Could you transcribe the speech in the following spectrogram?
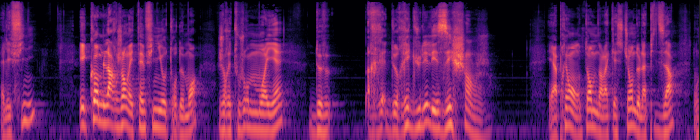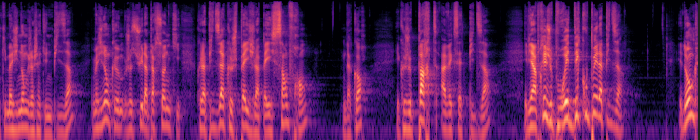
elle est finie, et comme l'argent est infini autour de moi, j'aurai toujours moyen de, de réguler les échanges. Et après, on tombe dans la question de la pizza. Donc, imaginons que j'achète une pizza. Imaginons que je suis la personne qui, que la pizza que je paye, je la paye 100 francs, d'accord? Et que je parte avec cette pizza. Et bien après, je pourrais découper la pizza. Et donc,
